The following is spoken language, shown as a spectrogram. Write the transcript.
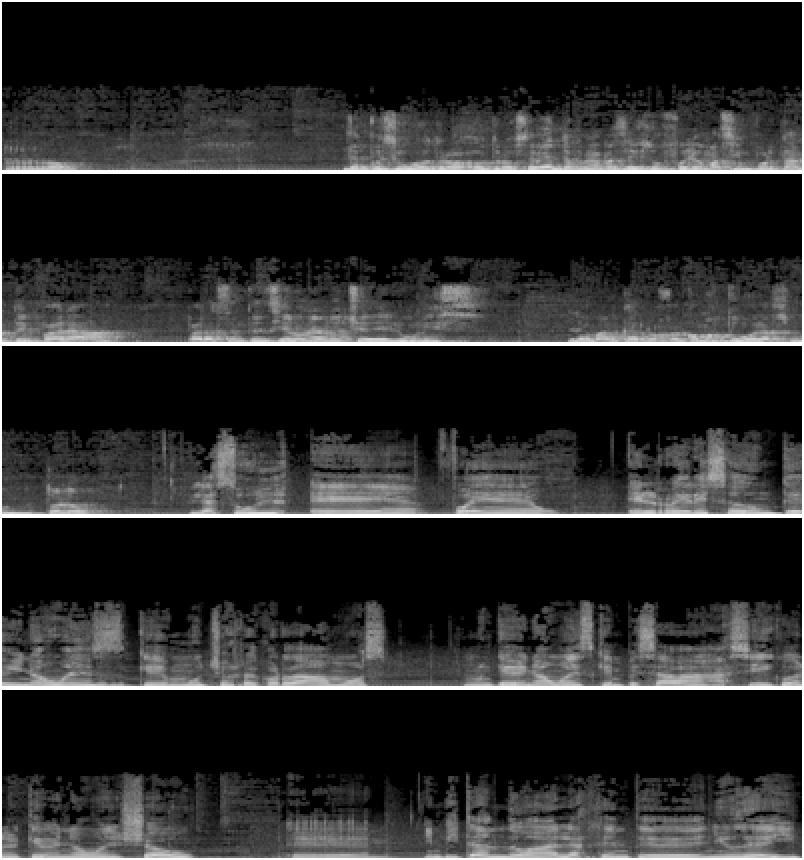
Raw. Después hubo otro- otros eventos, pero me parece que eso fue lo más importante para, para sentenciar una noche de lunes de la marca roja. ¿Cómo estuvo el azul, Tolo? El azul eh, fue el regreso de un Kevin Owens que muchos recordábamos. Un Kevin Owens que empezaba así con el Kevin Owens Show, eh, invitando a la gente de New Day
